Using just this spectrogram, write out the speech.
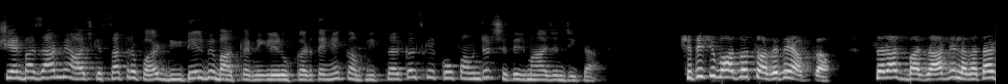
शेयर बाज़ार में आज के सत्र पर डिटेल में बात करने के लिए रुख करते हैं कंप्लीट सर्कल्स के को फाउंडर क्षितिज महाजन जी का। क्षितिज जी बहुत बहुत स्वागत है आपका। सर आज बाज़ार ने लगातार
